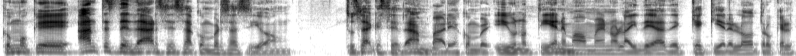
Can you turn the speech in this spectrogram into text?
como que antes de darse esa conversación, tú sabes que se dan varias conversaciones y uno tiene más o menos la idea de qué quiere el otro, que el-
